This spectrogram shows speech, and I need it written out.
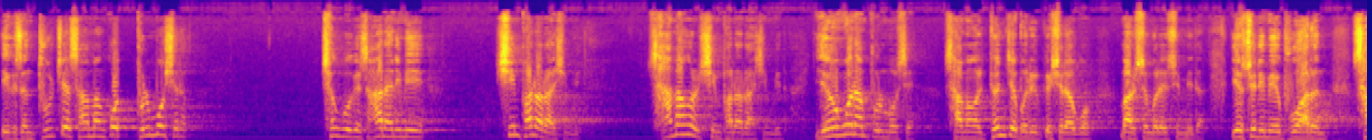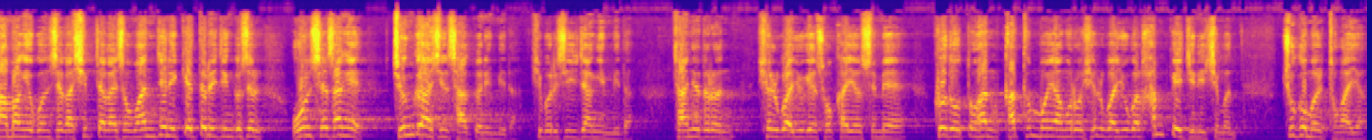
이것은 둘째 사망 곧 불못이라. 천국에서 하나님이 심판을 하십니다. 사망을 심판을 하십니다. 영원한 불못에 사망을 던져버릴 것이라고 말씀을 했습니다. 예수님의 부활은 사망의 권세가 십자가에서 완전히 깨뜨려진 것을 온 세상에 증거하신 사건입니다. 히브리서 2장입니다. 자녀들은 혈과 육에 속하였음에 그도 또한 같은 모양으로 혈과 육을 함께 지니심은 죽음을 통하여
